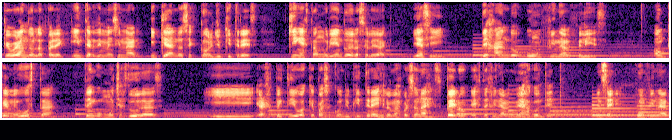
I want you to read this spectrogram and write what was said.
quebrando la pared interdimensional y quedándose con Yuki 3, quien está muriendo de la soledad, y así dejando un final feliz. Aunque me gusta, tengo muchas dudas y respectivo a qué pasó con Yuki 3 y los demás personajes, pero este final me deja contento. En serio, fue un final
